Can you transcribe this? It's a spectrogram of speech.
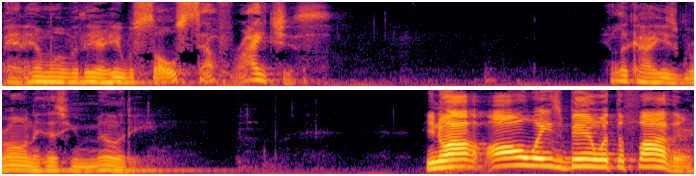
Man, him over there, he was so self righteous. And look how he's grown in his humility. You know, I've always been with the Father.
